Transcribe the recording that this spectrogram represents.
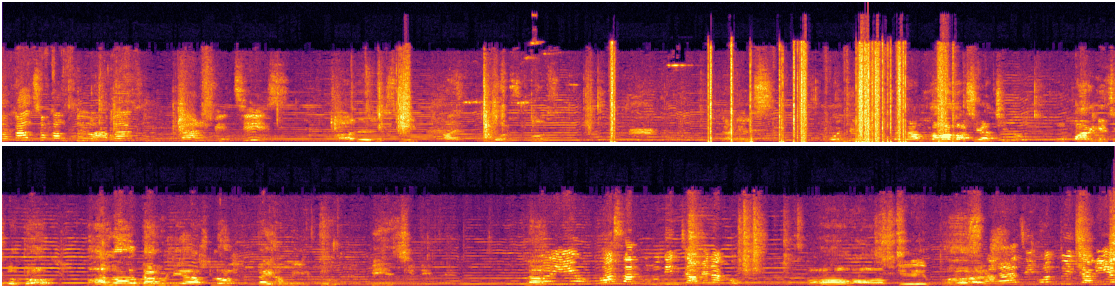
সকাল সকাল তুই আবার দারু পেয়েছিস আরে লক্ষ্মী আয় বস বস। জানিস ওই যে রামলাল আসিয়া ছিল ওপার গেছিল তো ভালো দারু নিয়ে আসলো তাই আমি একটু পেয়েছি কোনোদিন যাবে না কো বাপরে ভাই। সারা জীবন তুই চালিয়ে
